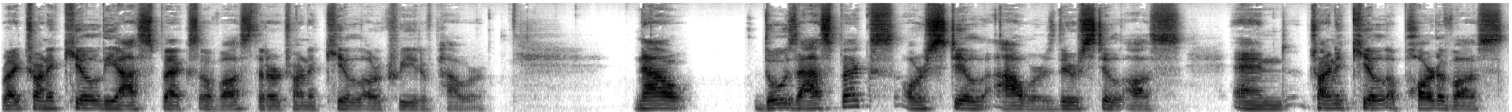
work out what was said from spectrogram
right? Trying to kill the aspects of us that are trying to kill our creative power. Now, those aspects are still ours, they're still us. And trying to kill a part of us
